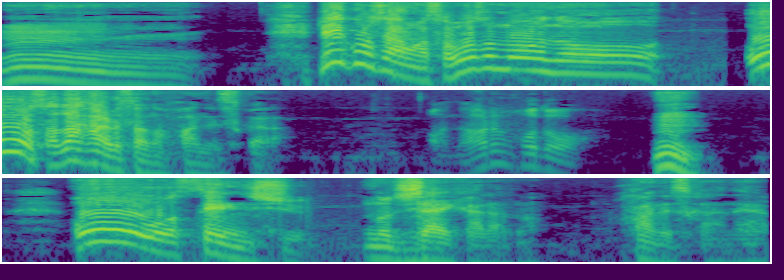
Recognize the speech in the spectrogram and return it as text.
うーん。レイコさんはそもそもあの、王貞治さんのファンですから。あ、なるほど。うん。王選手の時代からのファンですからね。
